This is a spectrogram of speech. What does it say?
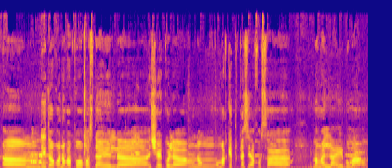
Um, dito ako nakafocus dahil ah, share ko lang nung umakit kasi ako sa mga live. Uma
